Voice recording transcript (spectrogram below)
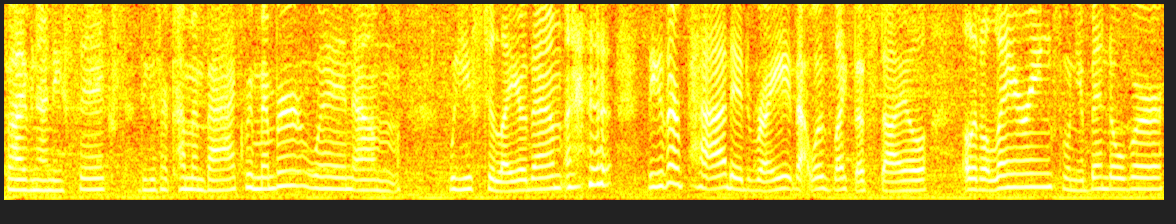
5.96. These are coming back. Remember when um, we used to layer them? these are padded right? That was like the style. A little layering so when you bend over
